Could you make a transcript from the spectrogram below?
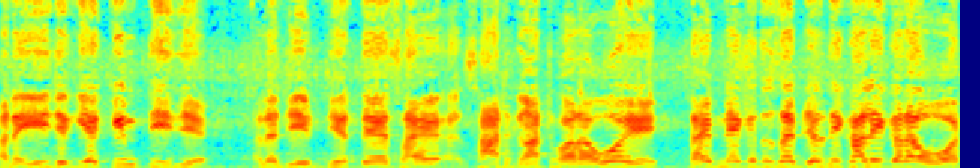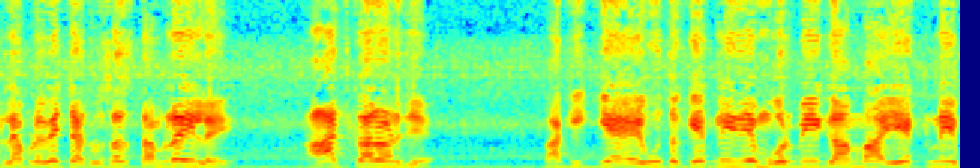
અને એ જગ્યા કિંમતી છે. એટલે જે જે તે સાઠ ગાંઠવાળા હોય સાહેબને કીધું, સાહેબ, જલ્દી ખાલી કરાવો, એટલે આપણે વેચાતું સસ્તામાં લઈ લઈ. આ જ કારણ છે. બાકી ક્યાં, એવું તો કેટલી છે? મોરબી ગામમાં એક નહીં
